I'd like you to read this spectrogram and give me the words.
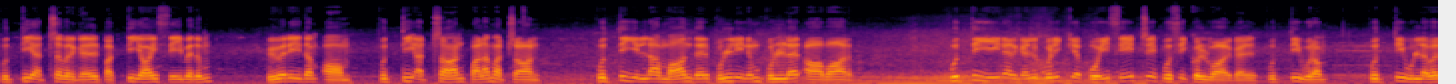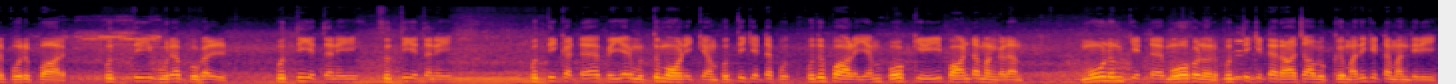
புத்தி அற்றவர்கள் பக்தியாய் செய்வதும் விபரீதம் ஆம். புத்தி அற்றான் பலமற்றான். புத்தி இல்லா மாந்தர் புல்லினும் புல்லர் ஆவார். புத்தி ஈனர்கள் குளிக்கப் போய் சேற்றை பூசிக்கொள்வார்கள். புத்தி உரம் புத்தி உள்ளவர் பொறுப்பார். புத்தி உரப்புகள் புத்தி எத்தனை சுத்தி எத்தனை? புத்தி கட்ட பெயர் முத்துமாணிக்கம் புத்தி கெட்ட பு புதுப்பாளையம் போக்கிரி பாண்டமங்கலம். மூணும் கிட்ட மோகனூர் புத்தி கிட்ட ராஜாவுக்கு மதிக்கிட்ட மந்திரி.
